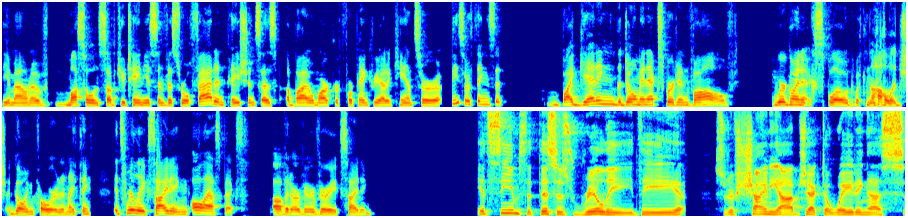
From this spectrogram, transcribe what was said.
the amount of muscle and subcutaneous and visceral fat in patients as a biomarker for pancreatic cancer. These are things that, by getting the domain expert involved, we're going to explode with knowledge going forward. And I think it's really exciting. All aspects of it are very, very exciting. It seems that this is really the sort of shiny object awaiting us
